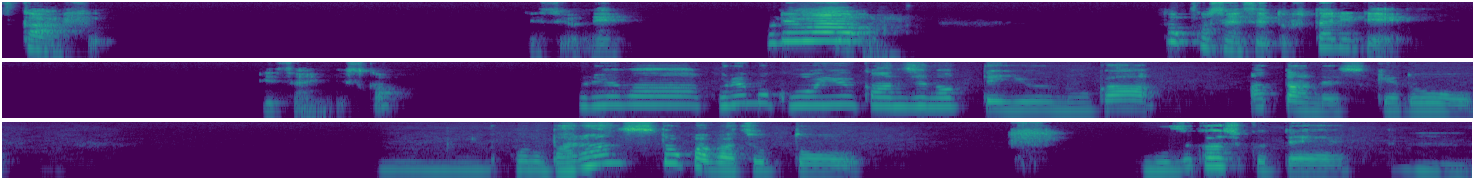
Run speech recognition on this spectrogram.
スカーフですよね。これは、トッコ先生と2人でデザインですか？これは、これもこういう感じのっていうのがあったんですけど、うーんこのバランスとかがちょっと難しくて、うん。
